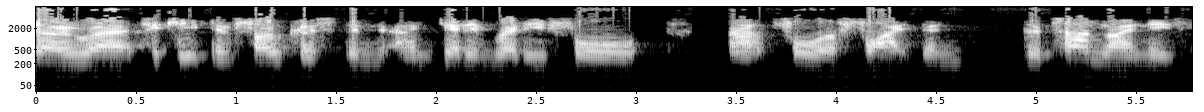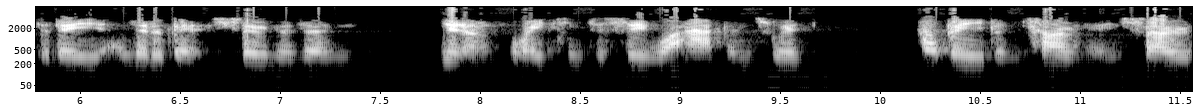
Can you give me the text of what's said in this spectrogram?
So uh, to keep him focused and, and get him ready for uh, for a fight, then the timeline needs to be a little bit sooner than you know waiting to see what happens with Khabib and Tony. So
